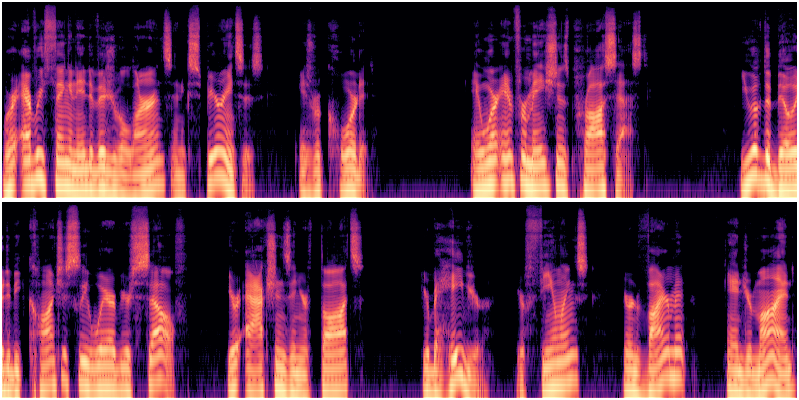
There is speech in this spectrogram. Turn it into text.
where everything an individual learns and experiences is recorded and where information is processed. You have the ability to be consciously aware of yourself, your actions and your thoughts, your behavior, your feelings, your environment, and your mind,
